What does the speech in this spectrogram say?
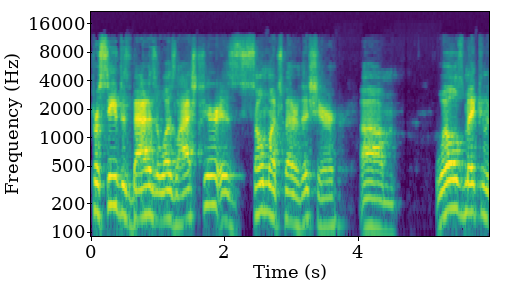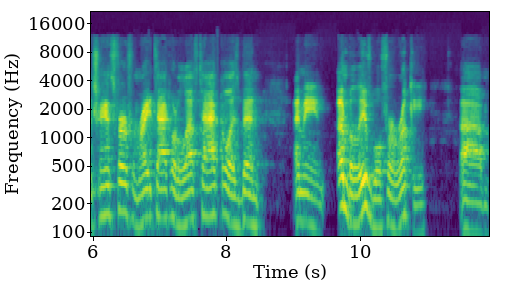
perceived as bad as it was last year, is so much better this year. Um, Wills making the transfer from right tackle to left tackle has been, I mean, unbelievable for a rookie. Um,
